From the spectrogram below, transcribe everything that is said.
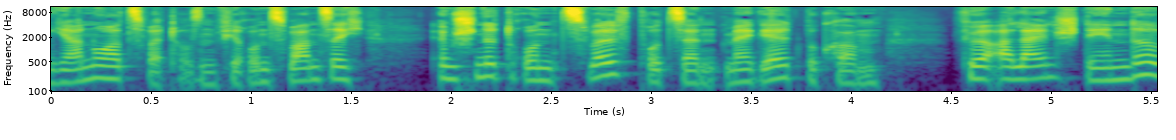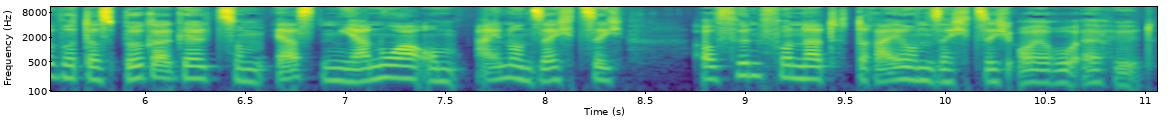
Januar 2024 im Schnitt rund 12 Prozent mehr Geld bekommen. Für Alleinstehende wird das Bürgergeld zum 1. Januar um 61 auf 563 Euro erhöht.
